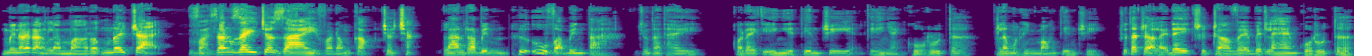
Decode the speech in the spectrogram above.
mới nói rằng là mở rộng nơi trại và răng dây cho dài và đóng cọc cho chắc, lan ra bên hữu và bên tả. Chúng ta thấy qua đây cái ý nghĩa tiên tri, ấy, cái hình ảnh của Router là một hình bóng tiên tri. Chúng ta trở lại đây sự trở về Bethlehem của Router.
